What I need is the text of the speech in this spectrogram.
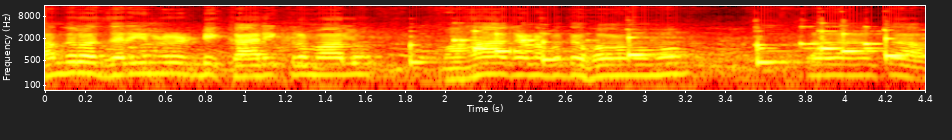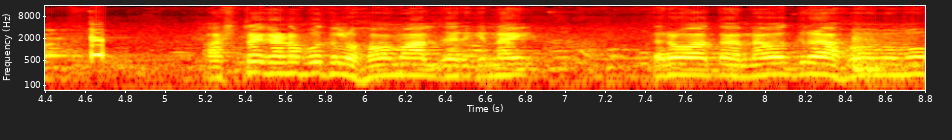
అందులో జరిగినటువంటి కార్యక్రమాలు మహాగణపతి హోమము తర్వాత అష్టగణపతుల హోమాలు జరిగినాయి. తర్వాత నవగ్రహ హోమము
